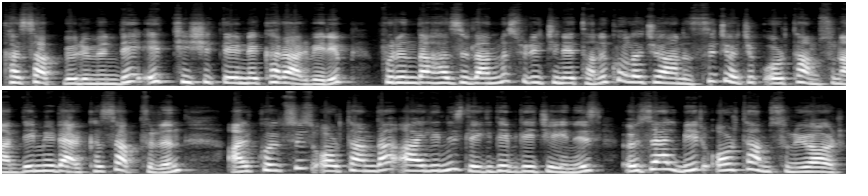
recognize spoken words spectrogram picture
Kasap bölümünde et çeşitlerine karar verip fırında hazırlanma sürecine tanık olacağınız sıcacık ortam sunan Demirler Kasap Fırın, alkolsüz ortamda ailenizle gidebileceğiniz özel bir ortam sunuyor.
